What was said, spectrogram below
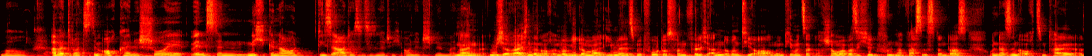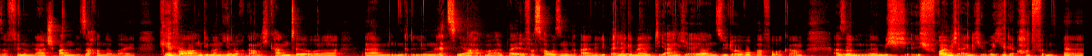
Wow. Aber trotzdem auch keine Scheu. Wenn es denn nicht genau diese Art ist, ist es natürlich auch nicht schlimm. Also Nein, mich erreichen dann auch immer wieder mal E-Mails mit Fotos von völlig anderen Tierarten und jemand sagt, ach schau mal, was ich hier gefunden habe, was ist denn das? Und da sind auch zum Teil also phänomenal spannende Sachen dabei. Käferarten, die man hier noch gar nicht kannte oder ähm, Im letzten Jahr hat man bei Elfershausen eine Libelle gemeldet, die eigentlich eher in Südeuropa vorkam. Also äh, mich, ich freue mich eigentlich über jede Art von, äh,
